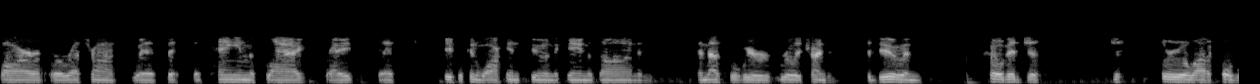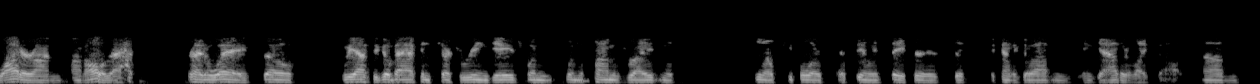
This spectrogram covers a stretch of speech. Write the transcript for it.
bar or restaurant with that, that's hanging the flag, right? That people can walk into and the game is on, and and that's what we were really trying to, to do. And COVID just threw a lot of cold water on on all of that right away. So we have to go back and start to re-engage when when the time is right and it's you know people are, are feeling safer to, to kind of go out and, and gather like that. Um,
